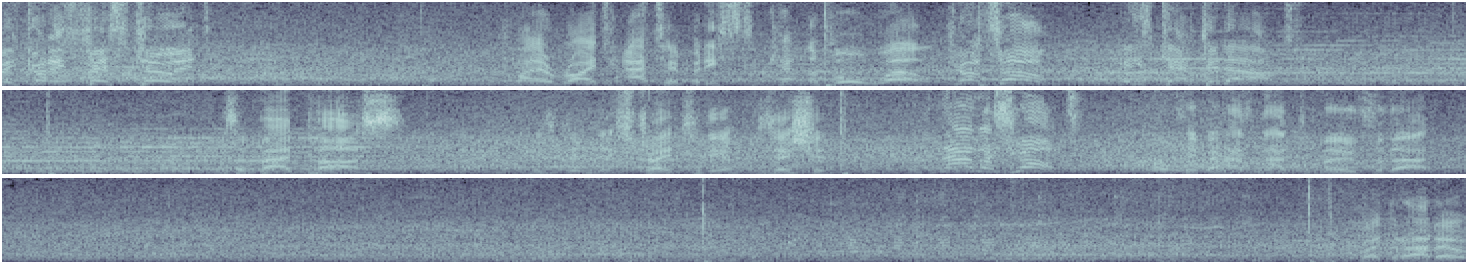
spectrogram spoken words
He's got his fist to it. Player right at him, but he's kept the ball well. Shot on. He's kept it out. It's a bad pass. He's given it straight to the opposition. Now the shot. Goalkeeper hasn't had to move for that. Cuadrado.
